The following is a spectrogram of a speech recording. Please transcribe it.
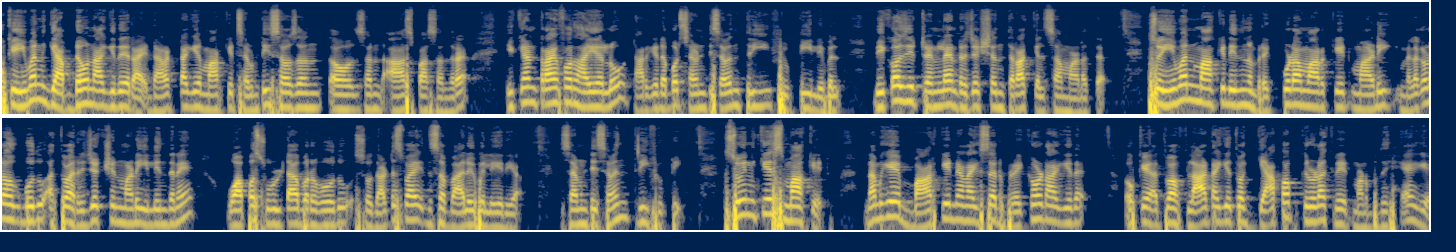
okay even gap down ಆಗಿದೆ ಡೈರೆಕ್ಟ್ ಆಗಿ ಮಾರ್ಕೆಟ್ ಸೆವೆಂಟಿ ತೌಸಂಡ್ ತೌಸಂಡ್ ಆಸ್ಪಾಸ್ ಅಂದ್ರೆ you can try for higher low target about seventy seven three fifty level because ಈ ಟ್ರೆಂಡ್ ಲೈನ್ ರಿಜೆಕ್ಷನ್ ತರ ಕೆಲಸ ಮಾಡುತ್ತೆ. ಸೊ ಇವನ್ ಮಾರ್ಕೆಟ್ ಇದನ್ನ ಬ್ರೇಕ್ ಕೂಡ ಮಾರ್ಕೆಟ್ ಮಾಡಿ ಮೆಲಗಡೆ ಹೋಗ್ಬೋದು ಅಥವಾ ರಿಜೆಕ್ಷನ್ ಮಾಡಿ ಇಲ್ಲಿಂದನೇ ವಾಪಸ್ ಉಲ್ಟಾ ಬರಬಹುದು. So that is why this a valuable area seventy seven three fifty so in case market ನಮಗೆ ಮಾರ್ಕೆಟ್ ಏನಾಗಿ ಸರ್ ಬ್ರೇಕ್ಔಟ್ ಆಗಿದೆ. ಓಕೆ ಅಥವಾ ಫ್ಲಾಟ್ ಆಗಿ ಅಥವಾ ಗ್ಯಾಪ್ ಅಪ್ ಕೂಡ ಕ್ರಿಯೇಟ್ ಮಾಡ್ಬೋದು. ಹೇಗೆ?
